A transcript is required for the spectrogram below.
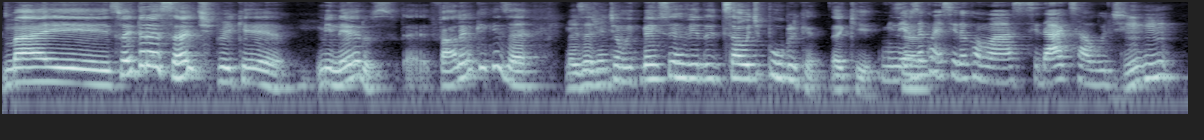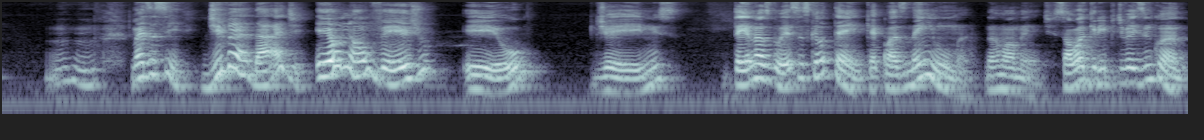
Mas foi interessante, porque mineiros, é, falem o que quiser. Mas a gente é muito bem servido de saúde pública aqui. Mineiros é sabe? conhecida como a cidade de saúde. Uhum. Uhum. Mas assim, de verdade, eu não vejo eu, James, tendo as doenças que eu tenho, que é quase nenhuma, normalmente. Só uma gripe de vez em quando.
